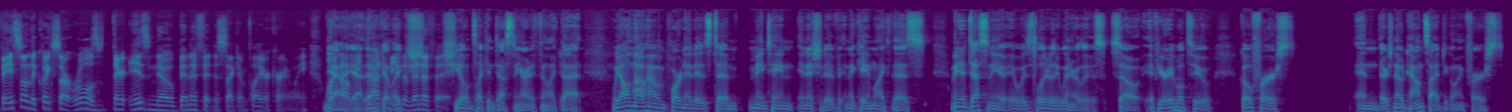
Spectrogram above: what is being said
based on the quick start rules, there is no benefit to second player currently. Why yeah, not yeah. make They don't that get be like the benefit? shields like in Destiny or anything like that. We all know Uh, how important it is to maintain initiative in a game like this. I mean, in Destiny, it was literally win or lose. So if you're able to go first, and there's no downside to going first,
